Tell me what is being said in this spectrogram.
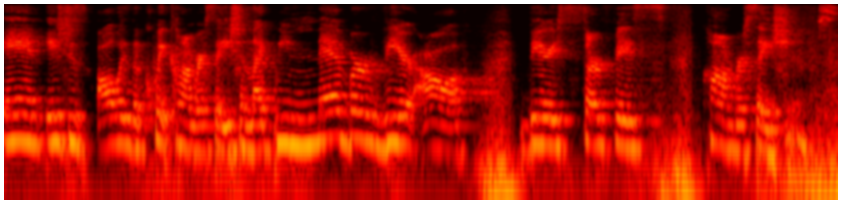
And it's just always a quick conversation. Like we never veer off very surface conversations.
